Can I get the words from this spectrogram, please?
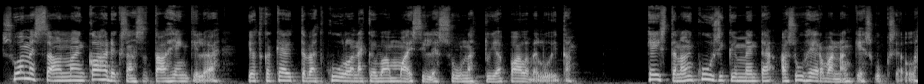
Suomessa on noin 800 henkilöä, jotka käyttävät kuulonäkövammaisille suunnattuja palveluita. Heistä noin 60 asuu Hervannan keskuksella.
